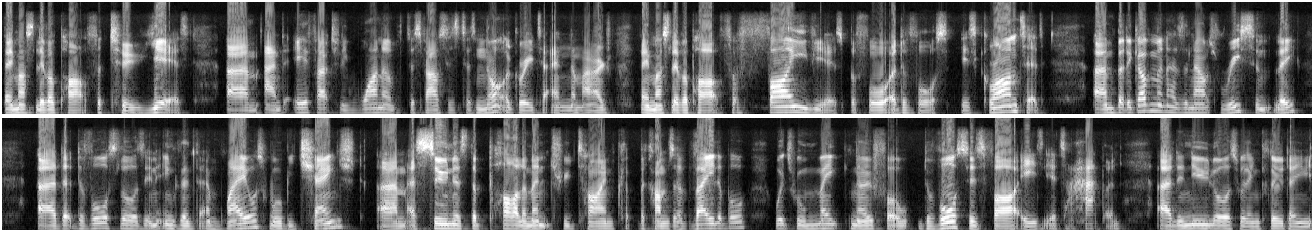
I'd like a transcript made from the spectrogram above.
they must live apart for two years. Um, and if actually one of the spouses does not agree to end the marriage, they must live apart for five years before a divorce is granted. Um, but the government has announced recently uh, that divorce laws in England and Wales will be changed um, as soon as the parliamentary time c- becomes available, which will make no fault divorces far easier to happen. Uh, the new laws will include a,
